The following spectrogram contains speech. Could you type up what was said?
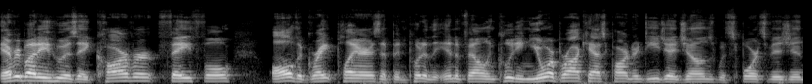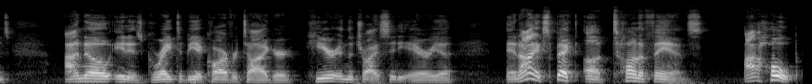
everybody who is a Carver faithful, all the great players that have been put in the NFL, including your broadcast partner, DJ Jones with Sports Visions. I know it is great to be a Carver Tiger here in the Tri City area. And I expect a ton of fans. I hope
